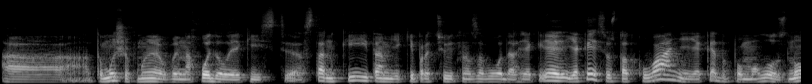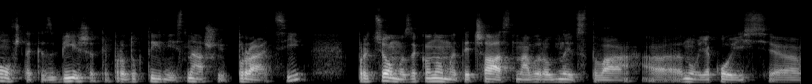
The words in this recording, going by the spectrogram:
а, тому щоб ми винаходили якісь е, станки, там, які працюють на заводах, яке, якесь устаткування, яке допомогло знову ж таки збільшити продуктивність нашої праці, при цьому зекономити час на виробництво а, ну, якоїсь. е,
